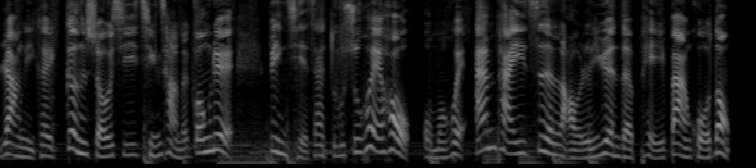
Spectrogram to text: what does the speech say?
让你可以更熟悉情场的攻略，并且在读书会后，我们会安排一次老人院的陪伴活动，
